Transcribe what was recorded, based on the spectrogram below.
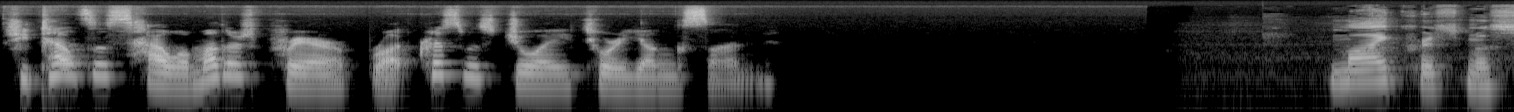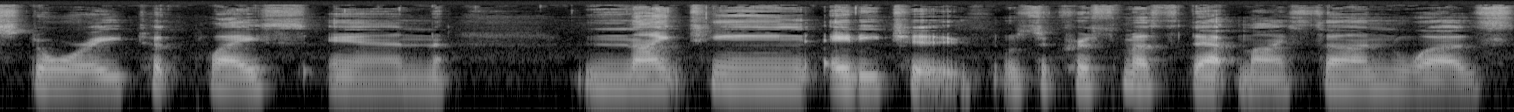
She tells us how a mother's prayer brought Christmas joy to her young son. My Christmas story took place in 1982. It was the Christmas that my son was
